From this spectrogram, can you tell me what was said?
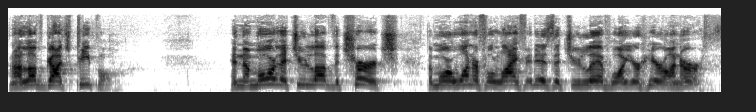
And I love God's people. And the more that you love the church, the more wonderful life it is that you live while you're here on earth.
